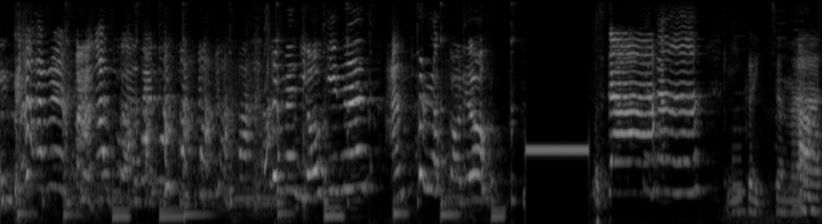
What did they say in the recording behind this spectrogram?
이 칼을 막아줘야 돼. 그러면 여기는 안 펄럭거려. 짜잔! 이거 있잖아. 아.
